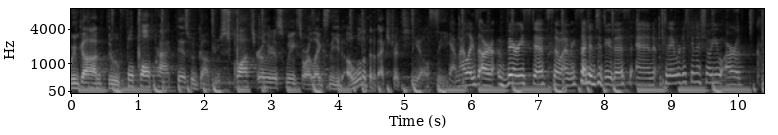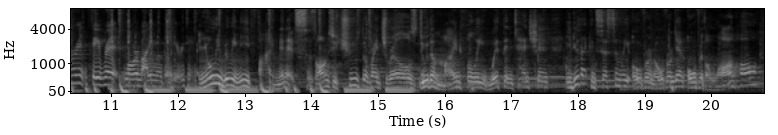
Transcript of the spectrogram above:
We've gone through football practice, we've gone through squats earlier this week, so our legs need a little bit of extra TLC. Yeah, my legs are very stiff, so I'm excited to do this. And today we're just gonna show you our current favorite lower body mobility routine. And you only really need five minutes as long as you choose the right drills, do them mindfully with intention. You do that consistently over and over again over the long haul.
